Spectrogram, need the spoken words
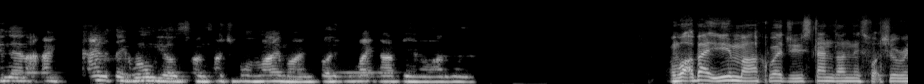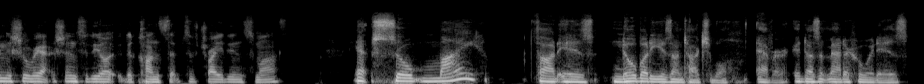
and then I, I kind of think Romeo's untouchable in my mind, but he might not be in a lot of others. And what about you, Mark? Where do you stand on this? What's your initial reaction to the the concept of trading smart? Yeah, so my thought is nobody is untouchable ever. It doesn't matter who it is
